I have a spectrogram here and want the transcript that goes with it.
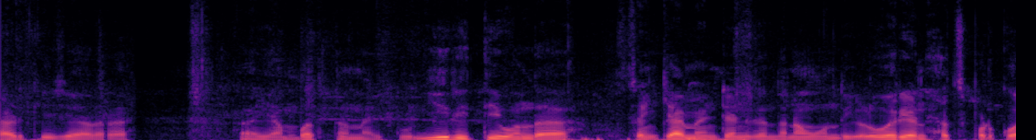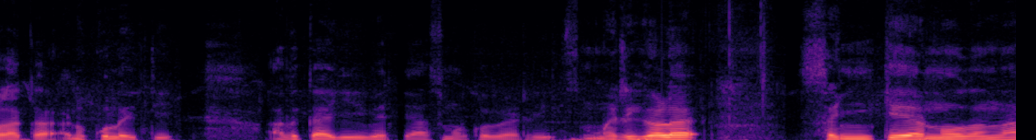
ಎರಡು ಕೆ ಜಿ ಆದ್ರೆ ಎಂಬತ್ತು ಟನ್ ಆಯಿತು. ಈ ರೀತಿ ಒಂದು ಸಂಖ್ಯಾ ಮೇಂಟೈನ್ದಿಂದ ನಾವು ಒಂದು ಇಳುವರಿಯನ್ನು ಹೆಚ್ಚು ಪಡ್ಕೊಳಕ್ಕೆ ಅನುಕೂಲ ಐತಿ. ಅದಕ್ಕಾಗಿ ವ್ಯತ್ಯಾಸ ಮಾಡ್ಕೋಬೇಡ್ರಿ. ಮರಿಗಳ ಸಂಖ್ಯೆ ಅನ್ನೋದನ್ನು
